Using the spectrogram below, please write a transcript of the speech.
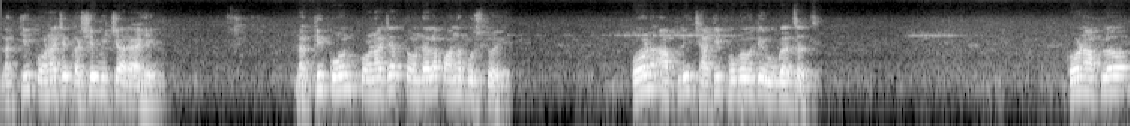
नक्की कोणाचे कसे विचार आहेत? नक्की कोण कोणाच्या तोंडाला पानं पुसतो आहे कोण आपली छाती फुगवते उगाचंच? कोण आपलं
